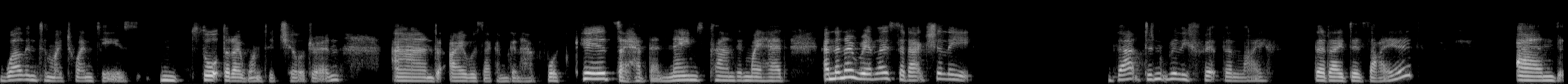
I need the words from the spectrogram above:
well into my 20s, thought that I wanted children. And I was like, I'm going to have four kids. I had their names planned in my head. And then I realized that actually that didn't really fit the life that I desired. And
